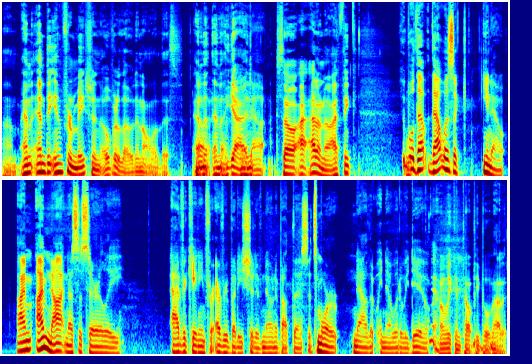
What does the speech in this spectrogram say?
um, and and the information overload in all of this, and Oh, the, and the, yeah, no and so I, I don't know. I think well that that was a you know i'm i'm not necessarily advocating for everybody should have known about this it's more now that we know what do we do yeah, well, we can tell people about it.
